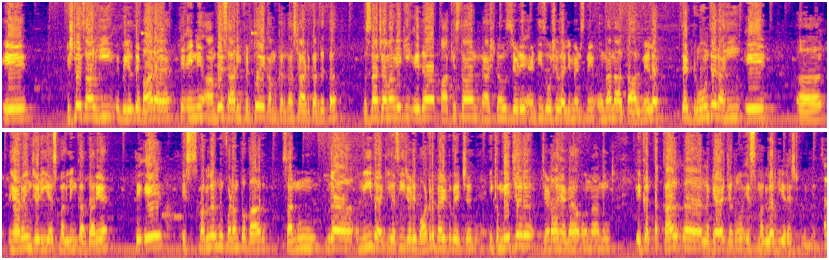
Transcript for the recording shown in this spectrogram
ਇਹ ਪਿਛਲੇ ਸਾਲ ਹੀ ਬੇਲ ਤੇ ਬਾਹਰ ਆਇਆ ਤੇ ਇਹਨੇ ਆਂਦੇ ਸਾਰ ਹੀ ਫਿਰ ਤੋਂ ਇਹ ਕੰਮ ਕਰਨਾ ਸਟਾਰਟ ਕਰ ਦਿੱਤਾ। ਦੱਸਣਾ ਚਾਹਾਂਗੇ ਕਿ ਇਹਦਾ ਪਾਕਿਸਤਾਨ ਨੈਸ਼ਨਲਸ ਜਿਹੜੇ ਐਂਟੀ ਸੋਸ਼ਲ ਐਲੀਮੈਂਟਸ ਨੇ, ਉਹਨਾਂ ਨਾਲ ਤਾਲਮੇਲ ਹੈ ਤੇ ਡਰੋਨ ਦੇ ਰਾਹੀਂ ਇਹ ਹੈਰੋਇਨ ਜਿਹੜੀ ਹੈ ਸਮਗਲਿੰਗ ਕਰਦਾ ਰਿਹਾ ਹੈ ਤੇ ਇਹ ਇਸ ਸਮਗਲਰ ਨੂੰ ਫੜਨ ਤੋਂ ਬਾਅਦ ਸਾਨੂੰ ਪੂਰਾ ਉਮੀਦ ਹੈ ਕਿ ਅਸੀਂ ਜਿਹੜੇ ਬਾਰਡਰ ਬੈਲਟ ਵਿੱਚ ਇੱਕ ਮੇਜਰ ਜਿਹੜਾ ਹੈਗਾ ਉਹਨਾਂ ਨੂੰ ਇੱਕ ਧੱਕਾ ਲੱਗਿਆ ਹੈ ਜਦੋਂ ਇਸ ਸਮਗਲਰ ਦੀ ਅਰੈਸਟ ਹੋਈ ਹੈ। ਸਰ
